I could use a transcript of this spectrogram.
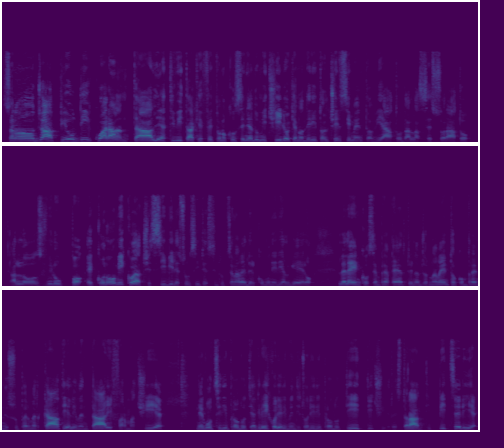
Sono già più di 40 le attività che effettuano consegne a domicilio che hanno aderito al censimento avviato dall'assessorato allo sviluppo economico e accessibile sul sito istituzionale del comune di Alghero. L'elenco, sempre aperto in aggiornamento, comprende supermercati, alimentari, farmacie, negozi di prodotti agricoli rivenditori di prodotti ittici, ristoranti, pizzerie,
